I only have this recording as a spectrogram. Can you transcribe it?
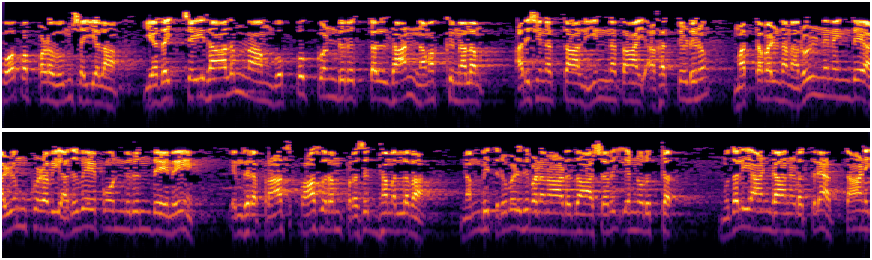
கோபப்படவும் செய்யலாம். எதை செய்தாலும் நாம் ஒப்புக்கொண்டிருத்தல் தான் நமக்கு நலம். அரிசினத்தால் இன்னதாய் அகத்திடினும் மற்றவள் தன் அருள் நினைந்தே அழுங்குழவி அதுவே போன்னிருந்தேனே என்கிற பாசுரம் பிரசித்தம் அல்லவா நம்பி திருவழுதிபடநாடுதாசர் என்னொருத்தர். முதலியாண்டானிடத்திலே அத்தாணி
